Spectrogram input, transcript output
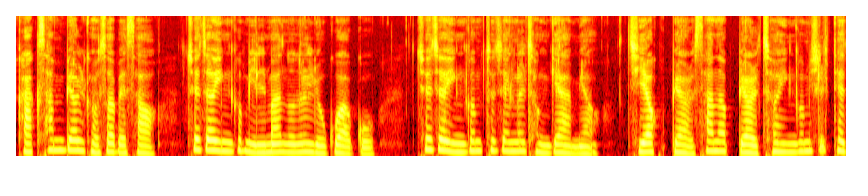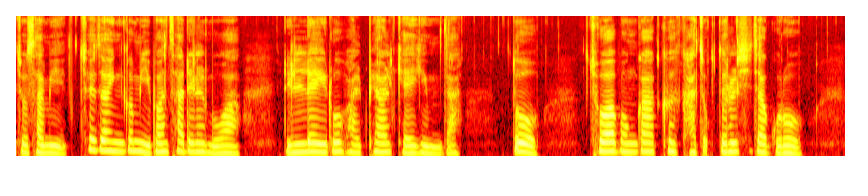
각 산별 교섭에서 최저임금 1만 원을 요구하고 최저임금 투쟁을 전개하며 지역별, 산업별 저임금 실태조사 및 최저임금 이번 사례를 모아 릴레이로 발표할 계획입니다. 또 조합원과 그 가족들을 시작으로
